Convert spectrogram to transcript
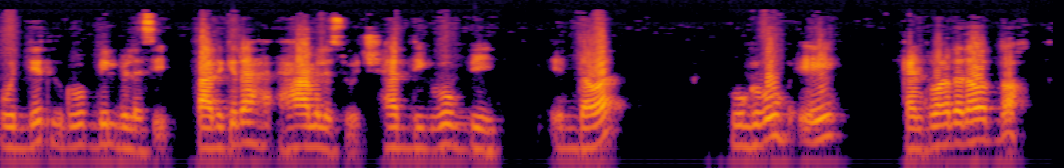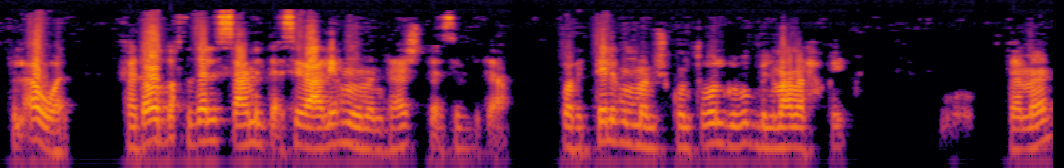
واديت ل group B البلاسيبو بعد كده هعمل switch هدي group B الدواء و group A كانت واخدة دواء الضغط في الأول. فدواء الضغط ده لسه عامل تأثير عليهم وما انتهاش التأثير بتاعه. وبالتالي هم مش control group بالمعنى الحقيقي. تمام؟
